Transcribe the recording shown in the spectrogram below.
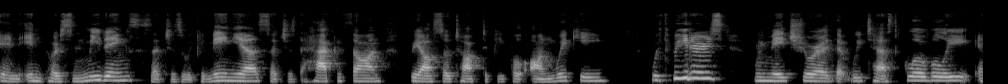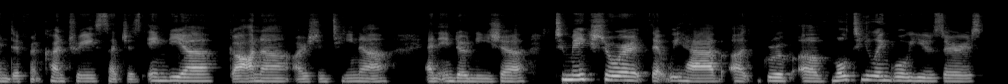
in in-person meetings, such as Wikimania, such as the hackathon. We also talked to people on Wiki. With readers, we made sure that we test globally in different countries such as India, Ghana, Argentina, and Indonesia to make sure that we have a group of multilingual users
